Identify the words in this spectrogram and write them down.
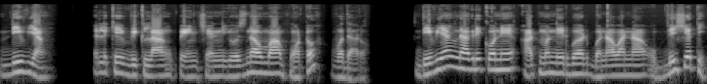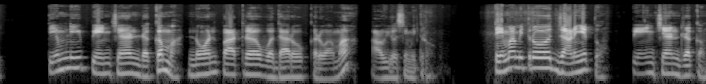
દિવ્યાંગ એટલે કે વિકલાંગ પેન્શન યોજનાઓમાં મોટો વધારો. દિવ્યાંગ નાગરિકોને આત્મનિર્ભર બનાવવાના ઉદ્દેશ્યથી તેમની પેન્શન રકમમાં નોંધપાત્ર વધારો કરવામાં આવ્યો છે મિત્રો. તેમાં મિત્રો જાણીએ તો પેન્શન રકમ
